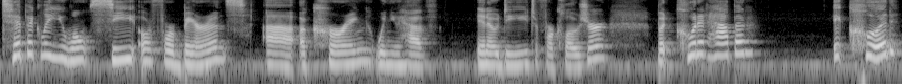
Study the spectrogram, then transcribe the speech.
Typically, you won't see a forbearance uh, occurring when you have NOD to foreclosure, but could it happen? It could.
